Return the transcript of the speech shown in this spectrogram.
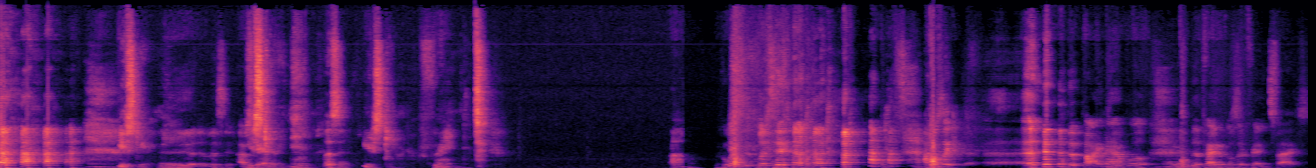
You're scaring me. Listen, I'm You're scared. scaring them. Listen. You're scaring our friend. Oh, what's it? What's it? I was like, uh, the pineapple. The pineapples are friends. Facts.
